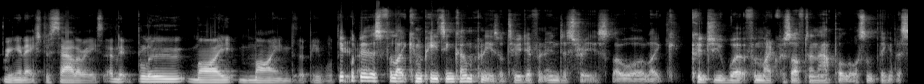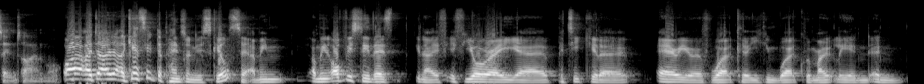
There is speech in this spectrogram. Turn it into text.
bring in extra salaries. And it blew my mind that people do People that. do this for like competing companies or two different industries, or like could you work for Microsoft and Apple or something at the same time? Or Well, I, I- I guess it depends on your skill set. I mean, I mean, obviously, there's you know, if, if you're a uh, particular area of work that you can work remotely and and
